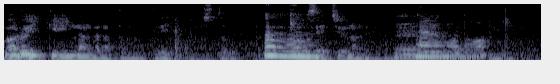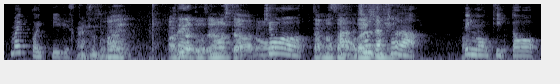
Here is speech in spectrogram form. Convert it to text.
悪い原因なんだなと思ってちょっうんうん。と矯正中なんだけど、うん。なるほど。もう一個言っていいですか？はいありがとうございました。あの今日旦那さんあそうお大事に。だそうだ。でもきっと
